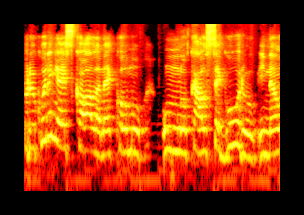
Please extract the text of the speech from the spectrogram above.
procurem a escola né, como um local seguro e não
